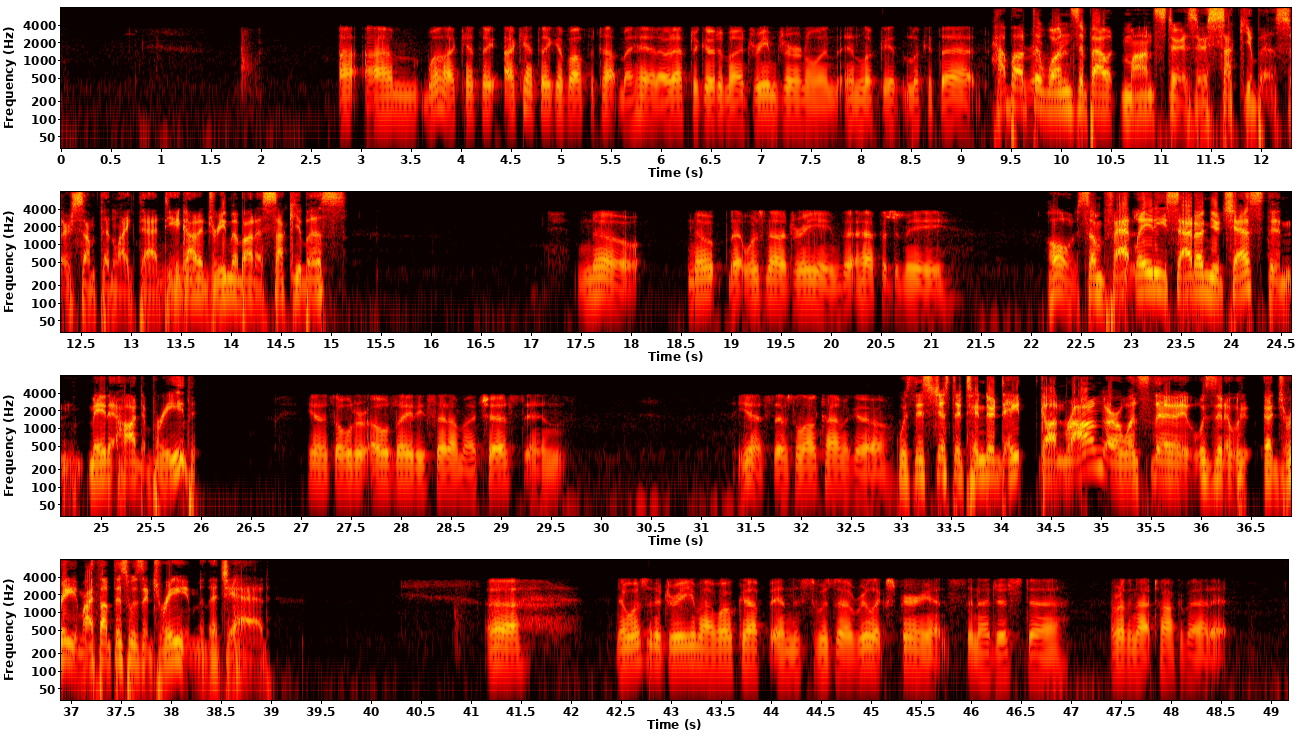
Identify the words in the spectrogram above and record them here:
I, I'm well. I can't think. I can't think of off the top of my head. I would have to go to my dream journal and, and look at look at that. How about the ones about monsters or succubus or something like that? Do you got a dream about a succubus? No, nope. That was not a dream. That happened to me. Oh, some fat lady sat on your chest and made it hard to breathe? Yeah, this older old lady sat on my chest, and yes, that was a long time ago. Was this just a Tinder date gone wrong or was the was it a, a dream? I thought this was a dream that you had. Uh, no, it wasn't a dream. I woke up, and this was a real experience, and I just uh, I'd rather not talk about it.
